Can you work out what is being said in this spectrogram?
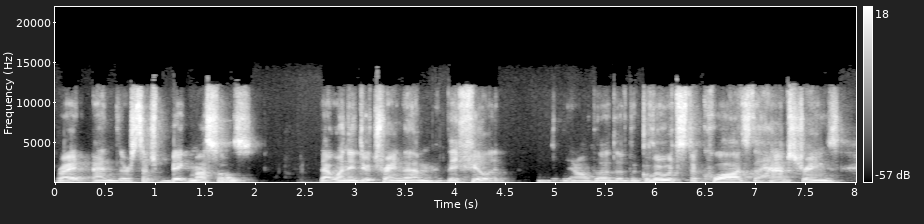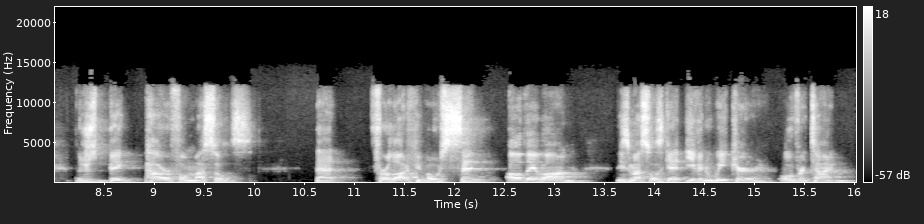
right? And they're such big muscles that when they do train them, they feel it. You know, the the, the glutes, the quads, the hamstrings, they're just big, powerful muscles that for a lot of people who sit all day long, these muscles get even weaker over time.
